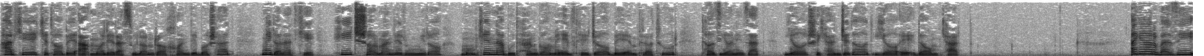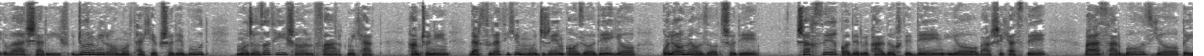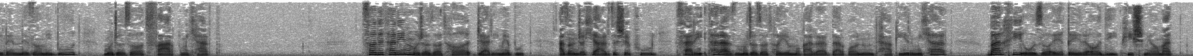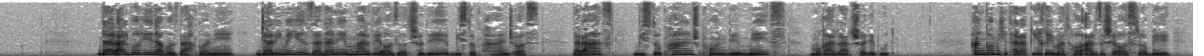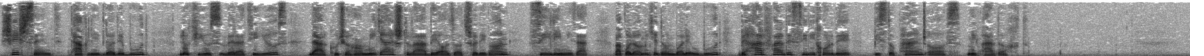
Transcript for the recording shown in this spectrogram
هر که کتاب اعمال رسولان را خوانده باشد می‌داند که هیچ شارمند رومی را ممکن نبود هنگام التجا به امپراتور تازیانه زد یا شکنجه داد یا اعدام کرد اگر وزی و شریف جرمی را مرتکب شده بود مجازات ایشان فرق می کرد. همچنین در صورتی که مجرم آزاده یا غلام آزاد شده شخص قادر به پرداخت دین یا ورشکسته و سرباز یا غیر نظامی بود مجازات فرق می کرد. ساده ترین مجازات ها جریمه بود از آنجا که ارزش پول سریعتر از مجازات های مقرر در قانون تغییر می کرد برخی اوضاع غیرعادی پیش می آمد. در الواح دوازدهگانه جریمه زدن مرد آزاد شده 25 آس در اصل 25 پوند مس مقرر شده بود هنگامی که ترقی قیمتها ارزش آس را به 6 سنت تقلیل داده بود لوکیوس وراتیوس در کوچه ها می گشت و به آزاد شدگان سیلی می‌زد و غلامی که دنبال او بود به هر فرد سیلی خورده 25 آس می پرداخت.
